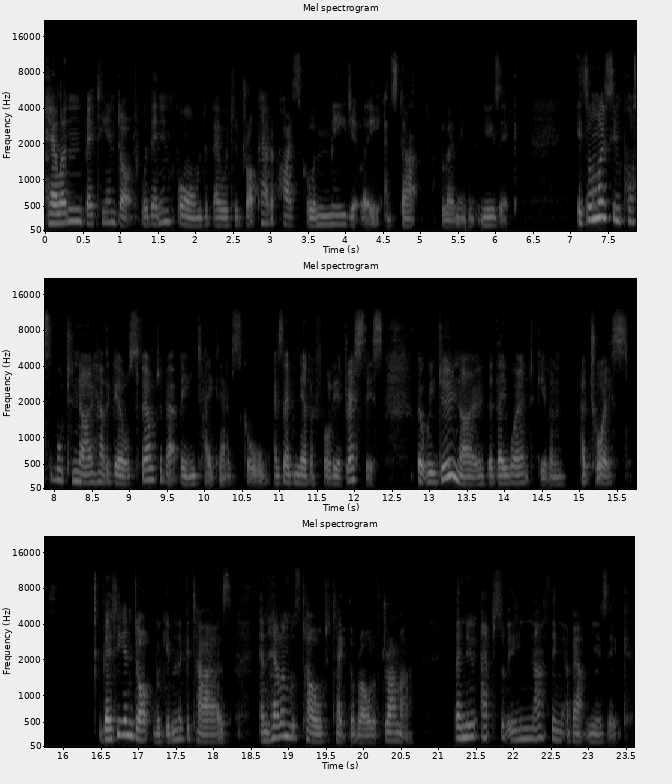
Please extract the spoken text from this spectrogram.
Helen, Betty, and Dot were then informed that they were to drop out of high school immediately and start learning music. It's almost impossible to know how the girls felt about being taken out of school, as they've never fully addressed this, but we do know that they weren't given a choice. Betty and Dot were given the guitars, and Helen was told to take the role of drummer. They knew absolutely nothing about music.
